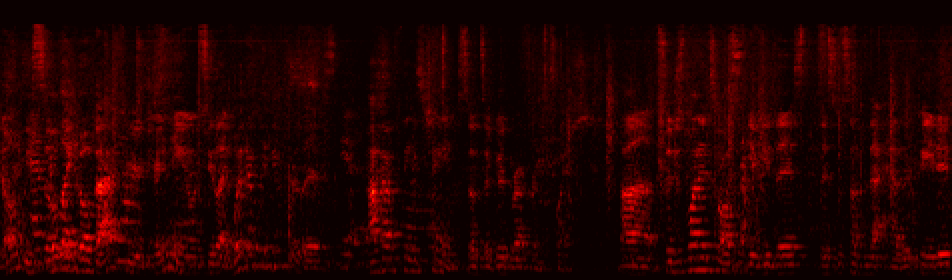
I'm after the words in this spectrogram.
No, we still like go back to your training and we see like, what did we do for this? Yeah. How have things changed? So it's a good reference point. Uh, so just wanted to also give you this, this was something that Heather created,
